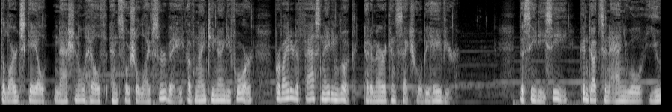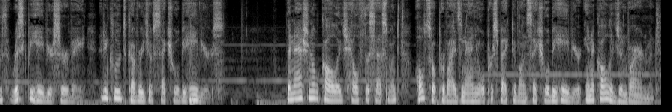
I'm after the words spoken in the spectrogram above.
The large scale National Health and Social Life Survey of 1994 provided a fascinating look at American sexual behavior. The CDC conducts an annual Youth Risk Behavior Survey that includes coverage of sexual behaviors. The National College Health Assessment also provides an annual perspective on sexual behavior in a college environment.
